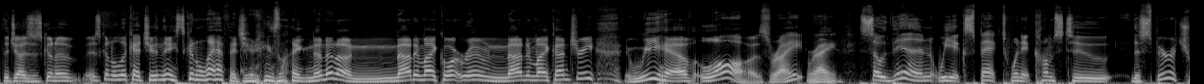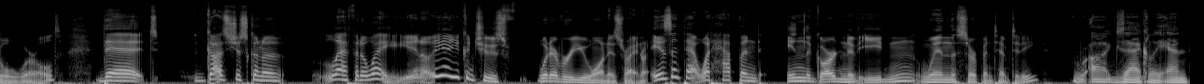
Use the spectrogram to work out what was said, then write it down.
The judge is gonna is gonna look at you and then he's gonna laugh at you. And he's like, no, no, no, not in my courtroom, not in my country. We have laws, right? Right. So then we expect when it comes to the spiritual world that God's just gonna laugh it away. You know, yeah, you can choose whatever you want is right. Isn't that what happened in the Garden of Eden when the serpent tempted Eve? Uh, exactly. And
